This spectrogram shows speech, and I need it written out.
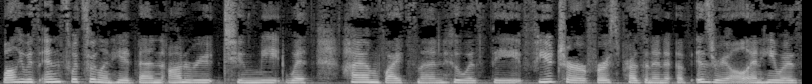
While he was in Switzerland, he had been en route to meet with Chaim Weizmann, who was the future first president of Israel, and he was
